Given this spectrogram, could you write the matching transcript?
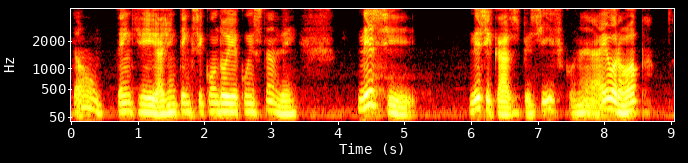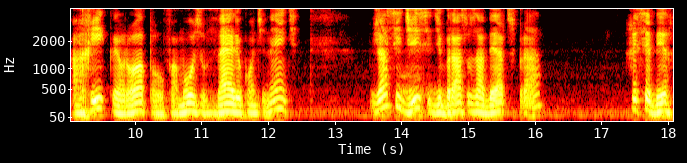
Então tem que a gente tem que se condoer com isso também. Nesse nesse caso específico, né, a Europa, a rica Europa, o famoso velho continente, já se disse de braços abertos para receber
